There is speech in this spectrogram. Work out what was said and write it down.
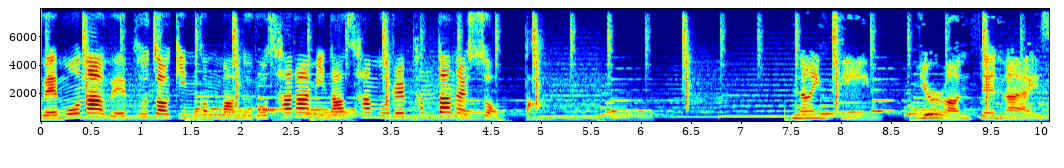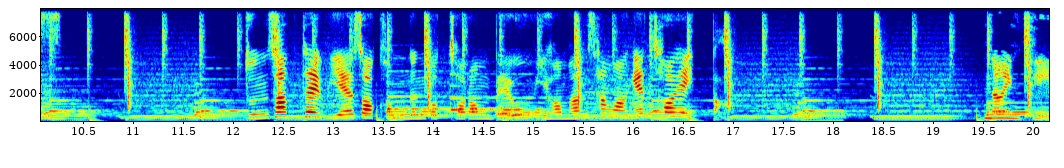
외모나 외부적인 것만으로 사람이나 사물을 판단할 수 없다. 19. You're on thin ice. 눈사태 위에서 걷는 것처럼 매우 위험한 상황에 처해 있다. 19.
